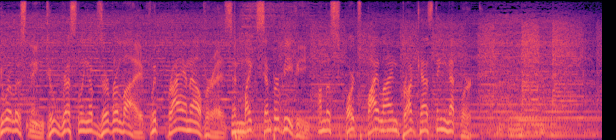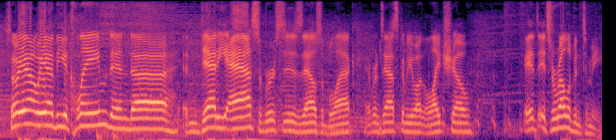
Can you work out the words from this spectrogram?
You are listening to Wrestling Observer Live with Bryan Alvarez and Mike Sempervive on the Sports Byline Broadcasting Network. So yeah, we had the acclaimed and uh, and Daddy Ass versus House of Black. Everyone's asking me about the light show. It, it's irrelevant to me.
